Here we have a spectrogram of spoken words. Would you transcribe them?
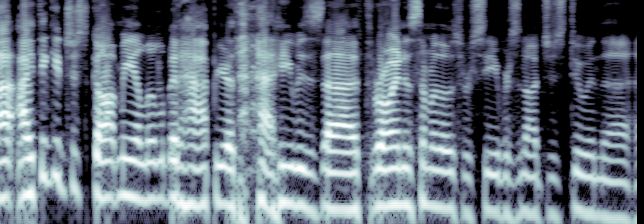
I, I think it just got me a little bit happier that he was uh, throwing to some of those receivers, not just doing the,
